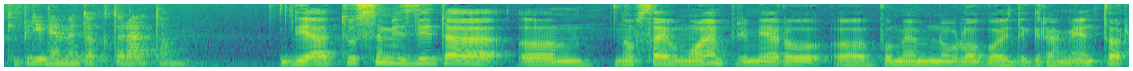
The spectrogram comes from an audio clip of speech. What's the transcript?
ki pride med doktoratom? Ja, tu se mi zdi, da um, no, vsaj v mojem primeru uh, pomembno vlogo odigra mentor.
